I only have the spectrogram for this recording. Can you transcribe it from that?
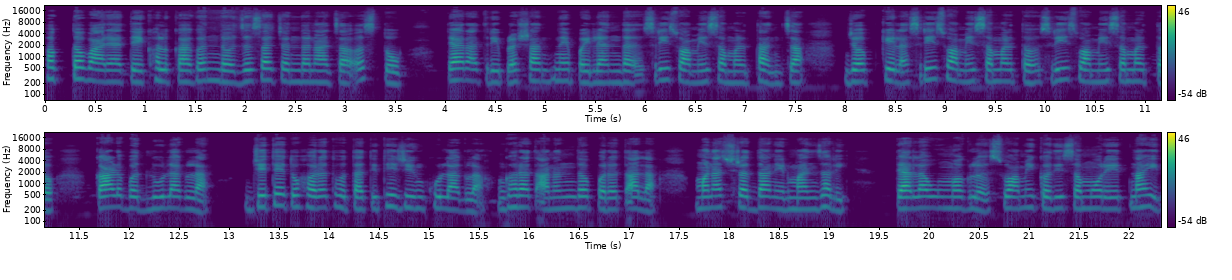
फक्त वाऱ्यात एक हलका गंध जसा चंदनाचा असतो. त्या रात्री प्रशांतने पहिल्यांदा श्री स्वामी समर्थांचा जप केला. श्री स्वामी समर्थ, श्री स्वामी समर्थ. काळ बदलू लागला. जिथे तो हरत होता तिथे जिंकू लागला. घरात आनंद परत आला. मनात श्रद्धा निर्माण झाली. त्याला उमगलं, स्वामी कधी समोर येत नाहीत,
